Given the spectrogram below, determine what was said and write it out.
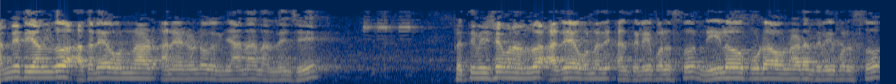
అన్నిటి ఎందు అతడే ఉన్నాడు అనేటువంటి ఒక జ్ఞానాన్ని అందించి ప్రతి విషయమునందు అదే ఉన్నది అని తెలియపరుస్తూ నీలో కూడా ఉన్నాడని తెలియపరుస్తూ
